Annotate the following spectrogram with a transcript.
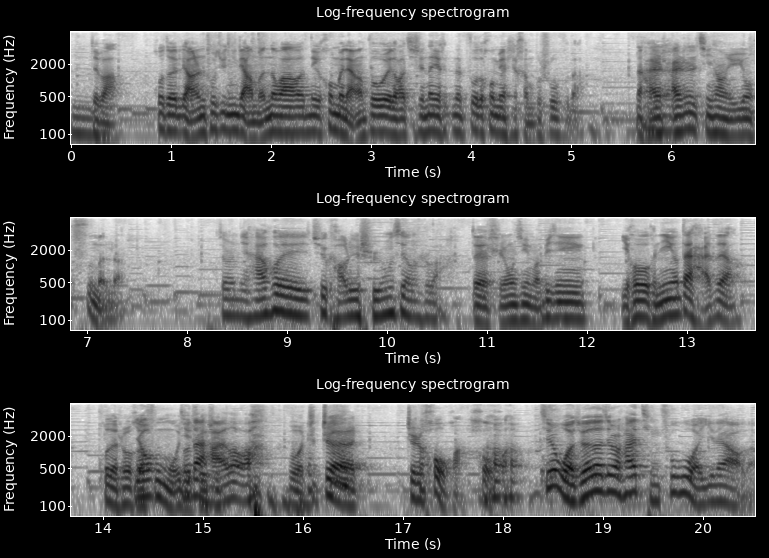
嗯对吧？或者两人出去，你两门的话，那个后面两个座位的话，其实那那坐的后面是很不舒服的。那还是还是倾向于用四门的，就是你还会去考虑实用性是吧？对实用性嘛，毕竟以后肯定要带孩子呀，或者说和父母一起都带孩子了。不，这这这是后话，后话。其实我觉得就是还挺出乎我意料的，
